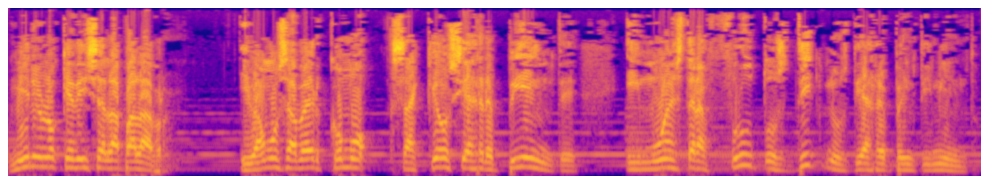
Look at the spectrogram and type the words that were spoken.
Miren lo que dice la palabra. Y vamos a ver cómo Saqueo se arrepiente y muestra frutos dignos de arrepentimiento.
